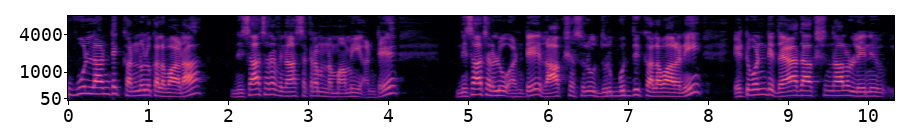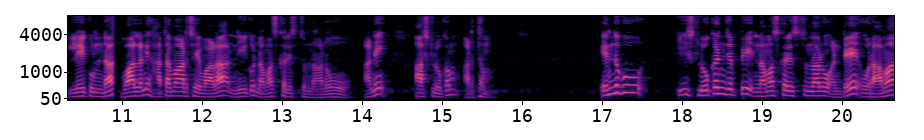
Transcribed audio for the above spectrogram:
పువ్వుల్లాంటి కన్నులు కలవాడా? నిశాచర వినాశకరం నమామి అంటే నిశాచరులు అంటే రాక్షసులు దుర్బుద్ధి కలవాలని ఎటువంటి దయాదాక్షిణ్యాలు లేని లేకుండా వాళ్ళని హతమార్చేవాడా? నీకు నమస్కరిస్తున్నాను అని ఆ శ్లోకం అర్థం. ఎందుకు ఈ శ్లోకం చెప్పి నమస్కరిస్తున్నాను అంటే ఓ రామా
